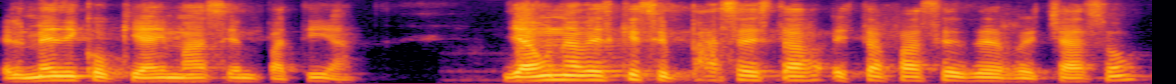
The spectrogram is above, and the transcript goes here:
el médico que hay más empatía. Ya una vez que se pasa esta, esta fase de rechazo,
